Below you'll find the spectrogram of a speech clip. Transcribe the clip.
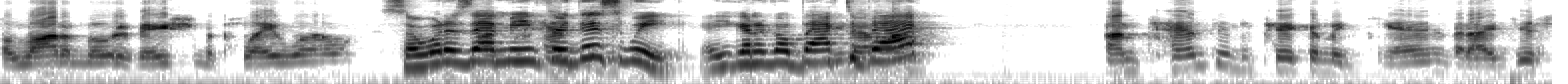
a lot of motivation to play well. So, what does that I'm mean tempted, for this week? Are you going to go back to know, back? I'm, I'm tempted to pick him again, but I just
